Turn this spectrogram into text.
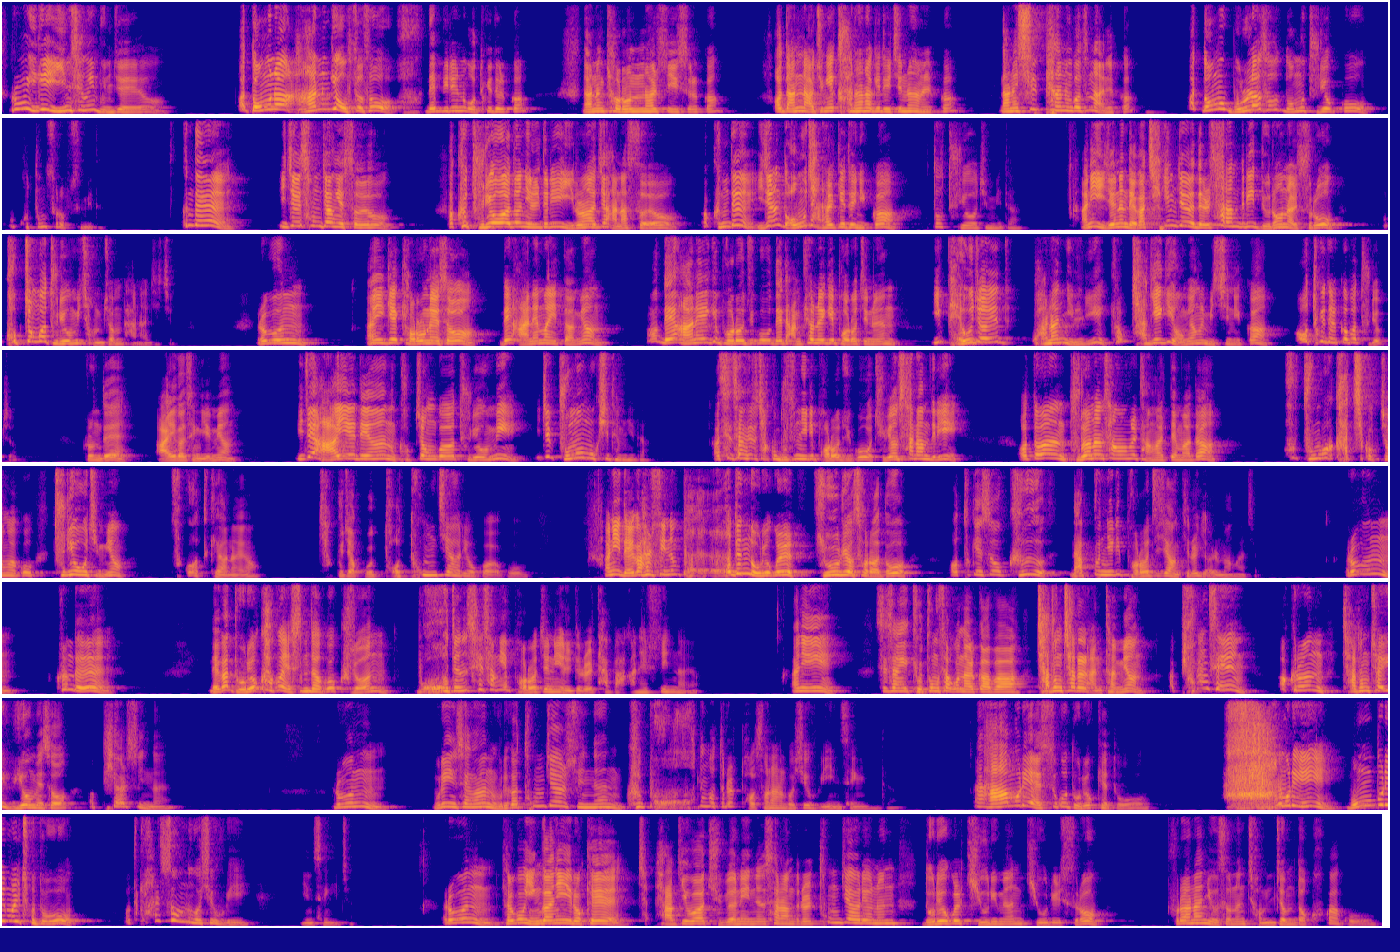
여러분, 이게 인생의 문제예요. 아, 너무나 아는 게 없어서 아, 내 미래는 어떻게 될까? 나는 결혼을 할수 있을까? 아, 난 나중에 가난하게 되지는 않을까? 나는 실패하는 것은 아닐까? 아, 너무 몰라서 너무 두렵고 고통스럽습니다. 근데 이제 성장했어요. 아, 그 두려워하던 일들이 일어나지 않았어요. 아, 근데 이제는 너무 잘 알게 되니까 또 두려워집니다. 아니, 이제는 내가 책임져야 될 사람들이 늘어날수록 걱정과 두려움이 점점 많아지죠. 여러분, 아니, 이게 결혼해서 내 아내만 있다면 어, 내 아내에게 벌어지고 내 남편에게 벌어지는 이 배우자에 관한 일이 결국 자기에게 영향을 미치니까 어떻게 될까봐 두렵죠. 그런데 아이가 생기면 이제 아이에 대한 걱정과 두려움이 이제 부모 몫이 됩니다. 아, 세상에서 자꾸 무슨 일이 벌어지고 주변 사람들이 어떠한 불안한 상황을 당할 때마다 아, 부모가 같이 걱정하고 두려워지며 자꾸 어떻게 하나요? 자꾸 자꾸 더 통제하려고 하고 아니, 내가 할 수 있는 모든 노력을 기울여서라도 어떻게 해서 그 나쁜 일이 벌어지지 않기를 열망하죠. 여러분, 그런데 내가 노력하고 애쓴다고 그런 모든 세상에 벌어지는 일들을 다 막아낼 수 있나요? 아니, 세상에 교통사고 날까봐 자동차를 안 타면 평생 그런 자동차의 위험에서 피할 수 있나요? 여러분, 우리 인생은 우리가 통제할 수 있는 그 모든 것들을 벗어나는 것이 우리 인생입니다. 아무리 애쓰고 노력해도, 아무리 몸부림을 쳐도 어떻게 할 수 없는 것이 우리 인생이죠. 여러분, 결국 인간이 이렇게 자기와 주변에 있는 사람들을 통제하려는 노력을 기울이면 기울일수록 불안한 요소는 점점 더 커가고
